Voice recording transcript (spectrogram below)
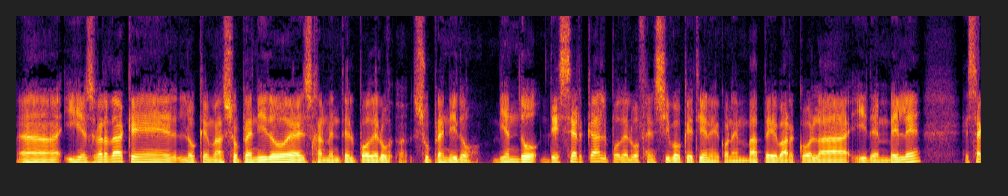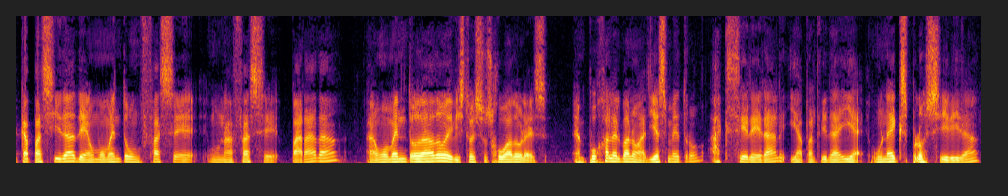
Eh, y es verdad que lo que me ha sorprendido es realmente el poder sorprendido, viendo de cerca el poder ofensivo que tiene con Mbappé, Barcola y Dembélé, esa capacidad de a un momento fase, una fase parada, a un momento dado he visto esos jugadores empujan el balón a 10 metros, acelerar y a partir de ahí una explosividad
